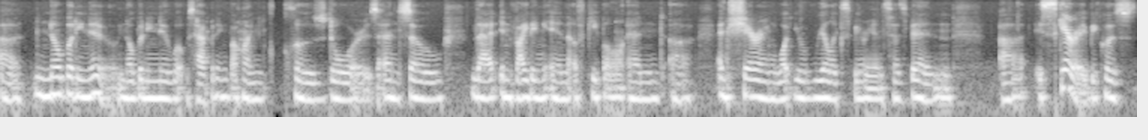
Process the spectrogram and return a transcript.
uh, nobody knew. Nobody knew what was happening behind closed doors. And so that inviting in of people and uh, and sharing what your real experience has been uh, is scary because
